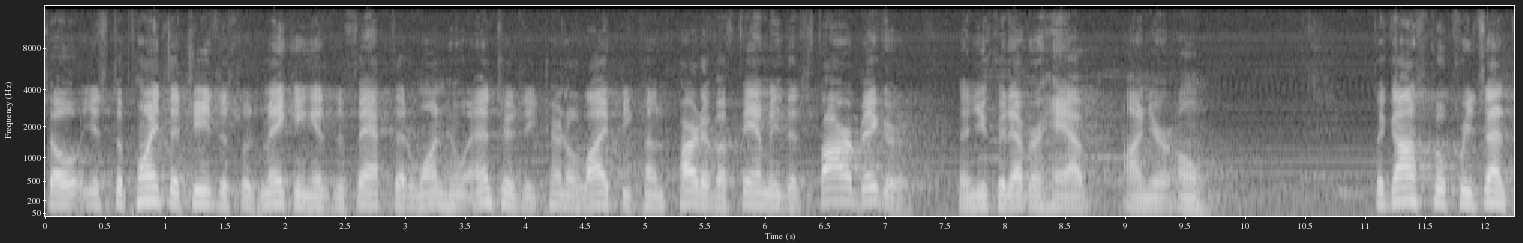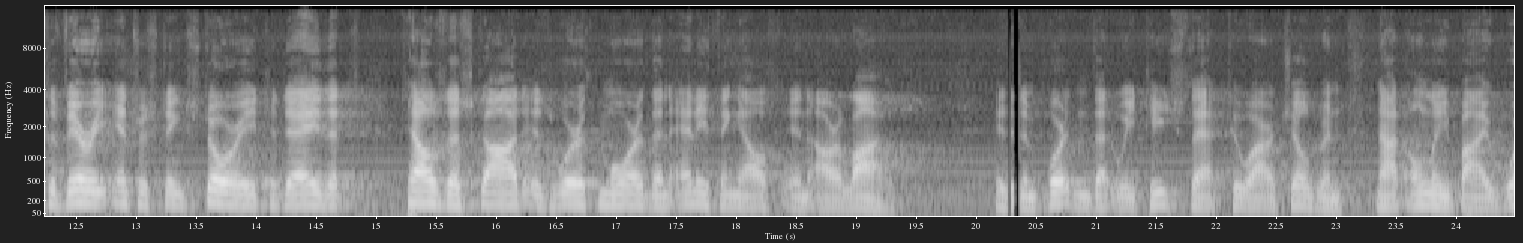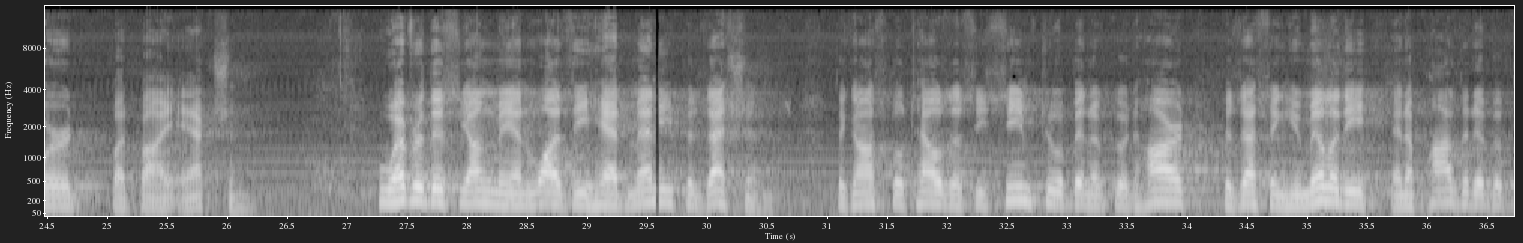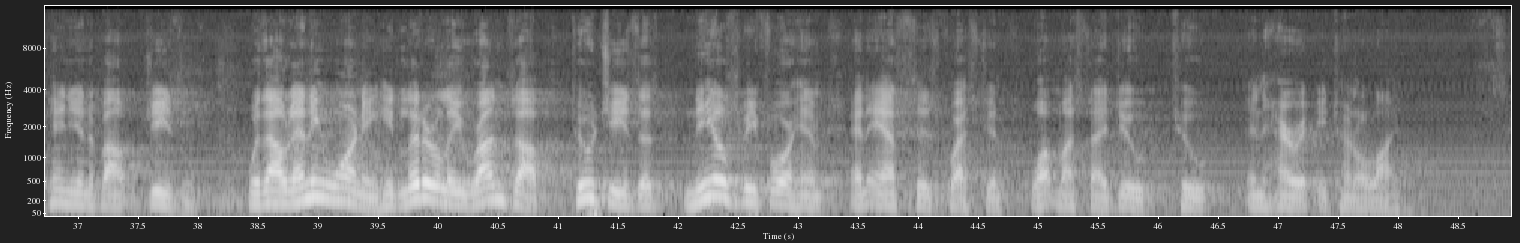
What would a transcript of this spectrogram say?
So it's the point that Jesus was making is the fact that one who enters eternal life becomes part of a family that's far bigger than you could ever have on your own. The gospel presents a very interesting story today that tells us God is worth more than anything else in our lives. It is important that we teach that to our children, not only by word, but by action. Whoever this young man was, he had many possessions. The gospel tells us he seems to have been of good heart, possessing humility and a positive opinion about Jesus. Without any warning, he literally runs up to Jesus, kneels before him, and asks his question What must I do to inherit eternal life?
